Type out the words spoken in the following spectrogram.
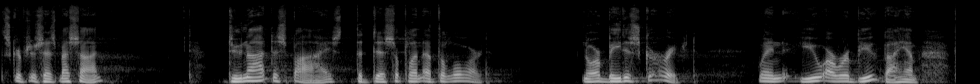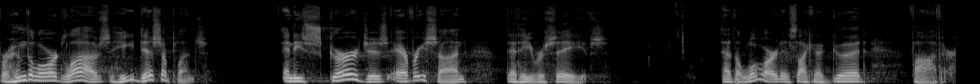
The scripture says, My son, do not despise the discipline of the Lord, nor be discouraged when you are rebuked by him. For whom the Lord loves, he disciplines and he scourges every son that he receives. Now, the Lord is like a good father.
